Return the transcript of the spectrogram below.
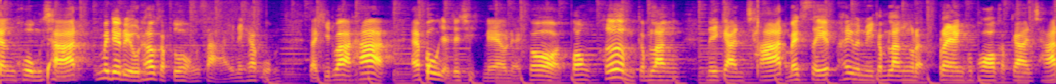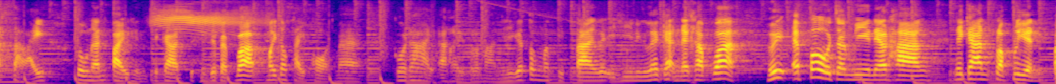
ยังคงชาร์จ ไม่ได้เร็วเท่ากับตัวของสายนะครับผมแต่คิดว่าถ้า Apple อยากจะฉีกแนวเนี่ยก็ต้องเพิ่มกำลังในการชาร์จ MagSafe ให้มันมีกำลังแบบแรงพอๆกับการชาร์จสาย ตรงนั้นไปถึงจะการถึงจะแบบว่าไม่ต้องใส่พอร์ตมา ก็ได้อะไรประมาณนี้ก็ต้องมาติดตามกันอีกทีนึงแล้วกันนะครับว่าเฮ้ย Apple จะมีแนวทางในการปรับเปลี่ยนไป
